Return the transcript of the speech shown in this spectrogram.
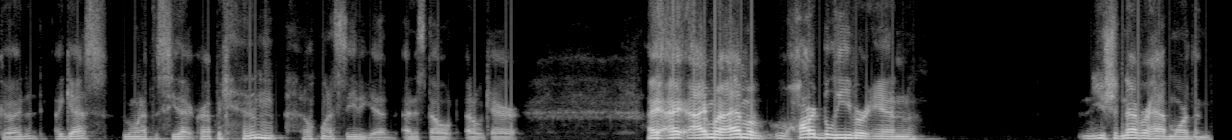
Good, I guess. We won't have to see that crap again. I don't want to see it again. I just don't. I don't care. I, I I'm a, I'm a hard believer in. You should never have more than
